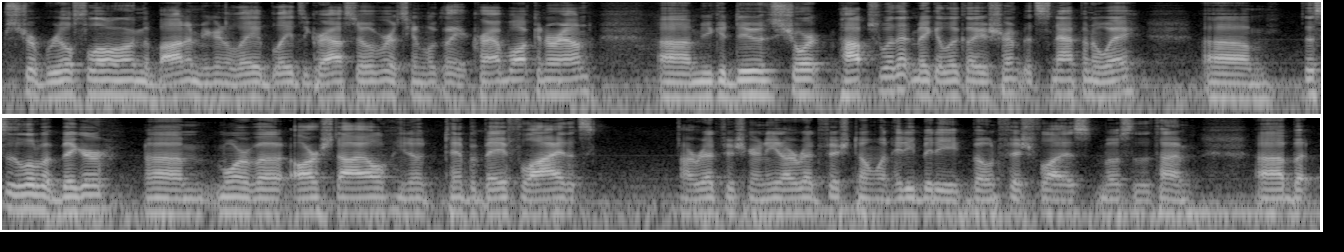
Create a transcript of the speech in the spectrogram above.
strip real slow along the bottom. You're going to lay blades of grass over. It's going to look like a crab walking around. Um, you could do short pops with it, make it look like a shrimp that's snapping away. Um, this is a little bit bigger um, more of a R style, you know, Tampa Bay fly. That's our redfish are going to eat. Our redfish don't want itty bitty bonefish flies most of the time. Uh, but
